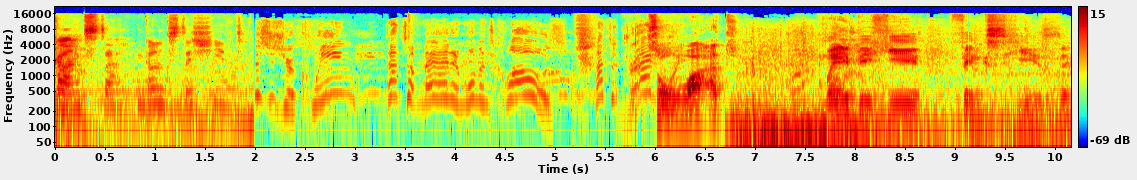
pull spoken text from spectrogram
Gangsta. Gangsta shit. This is your queen? That's a man in woman's clothes. That's a drag So what? Maybe he thinks he's the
